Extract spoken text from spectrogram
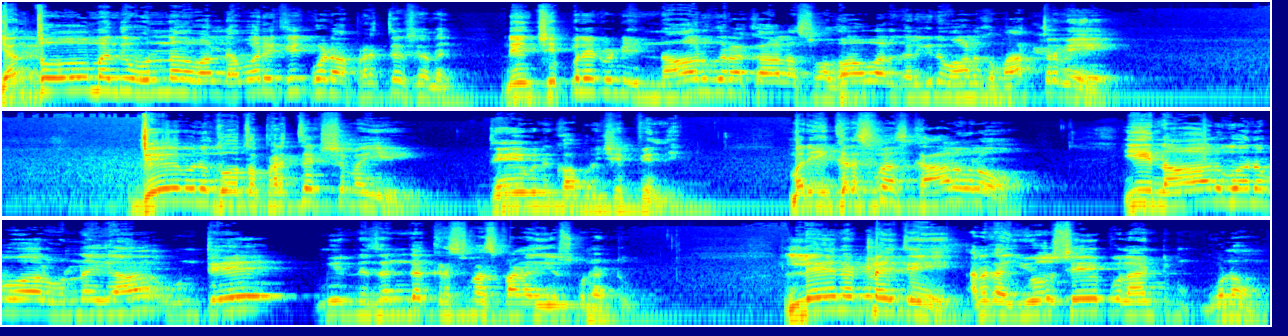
ఎంతో మంది ఉన్న వాళ్ళు ఎవరికి కూడా ప్రత్యక్ష నేను చెప్పినటువంటి నాలుగు రకాల స్వభావాలు కలిగిన వాళ్ళకు మాత్రమే దేవుని దూత ప్రత్యక్షమై దేవుని కబురు చెప్పింది. మరి ఈ క్రిస్మస్ కాలంలో ఈ నాలుగు అనుభవాలు ఉన్నాయా? ఉంటే మీరు నిజంగా క్రిస్మస్ పండుగ చేసుకున్నట్టు. లేనట్లయితే అనగా యోసేపు లాంటి గుణం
